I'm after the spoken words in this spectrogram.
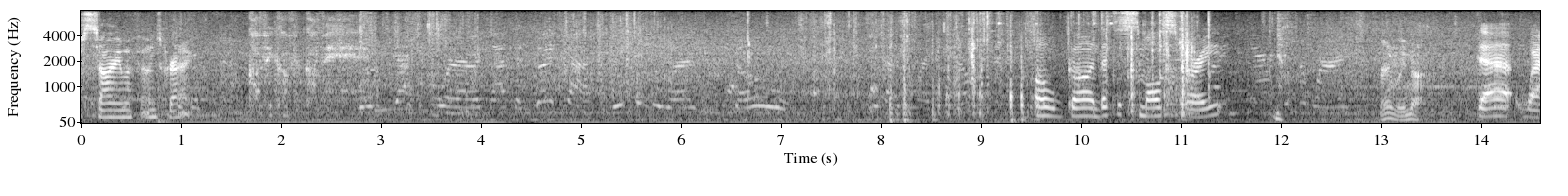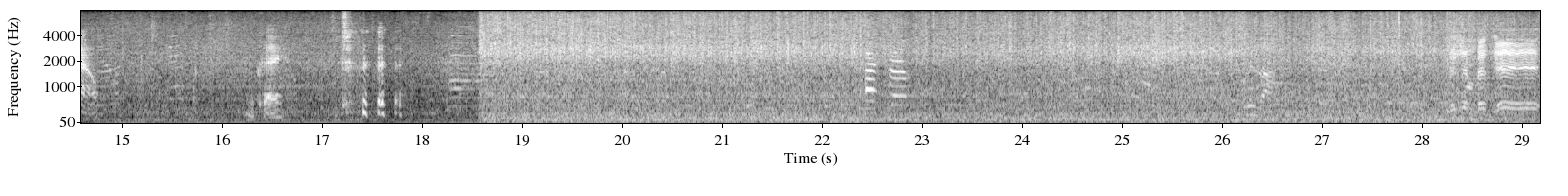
Sorry, my phone's cracked. Coffee, coffee, coffee. Oh god, that's a small sprite. Apparently not. That, wow. Okay. Chicken biscuit.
